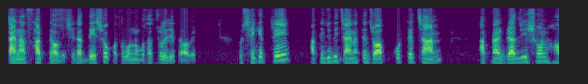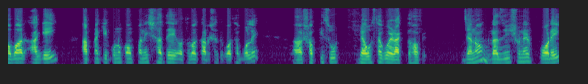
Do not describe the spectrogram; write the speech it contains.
চায়না ছাড়তে হবে। সেটা দেশ হোক অথবা অন্য কোথাও চলে যেতে হবে। তো সেক্ষেত্রে আপনি যদি চায়নাতে জব করতে চান আপনার গ্রাজুয়েশন হবার আগেই আপনাকে কোনো কোম্পানির সাথে অথবা কারোর সাথে কথা বলে আহ, সবকিছু ব্যবস্থা করে রাখতে হবে। যেন গ্রাজুয়েশনের পরেই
